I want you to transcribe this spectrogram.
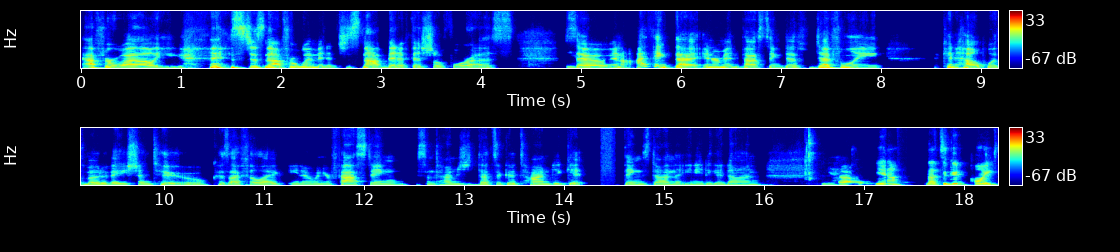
after a while you it's just not for women. It's just not beneficial for us. So and i think that intermittent fasting def- definitely can help with motivation too because i feel like you know when you're fasting sometimes that's a good time to get things done that you need to get done. Yeah, so, yeah that's a good point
